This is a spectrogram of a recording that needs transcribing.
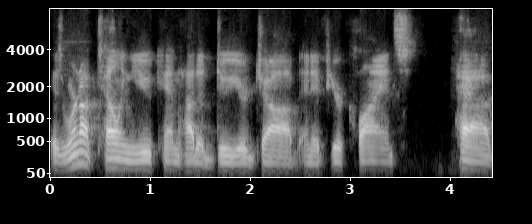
is we're not telling you ken how to do your job. And if your clients have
